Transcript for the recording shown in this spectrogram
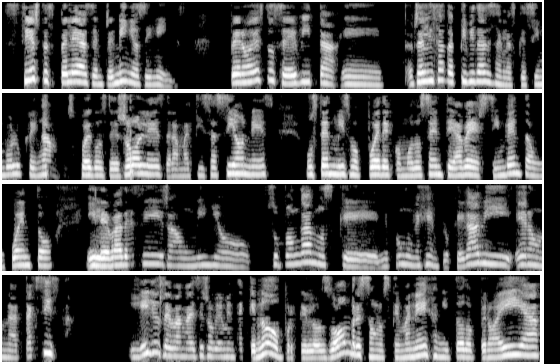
ciertas peleas entre niños y niñas, pero esto se evita eh, realizando actividades en las que se involucren ambos, juegos de roles, dramatizaciones. Usted mismo puede como docente, a ver, se inventa un cuento y le va a decir a un niño, supongamos que, le pongo un ejemplo, que Gaby era una taxista. Y ellos le van a decir obviamente que no, porque los hombres son los que manejan y todo, pero ahí ya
